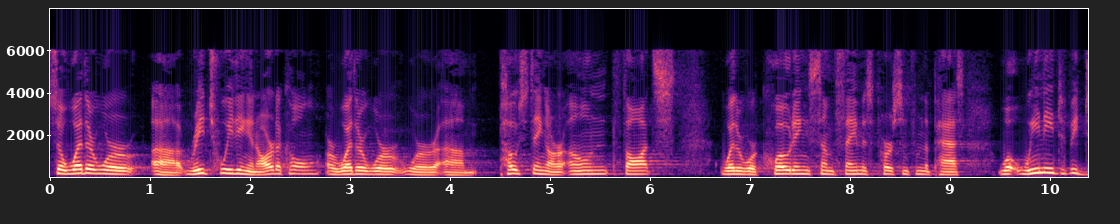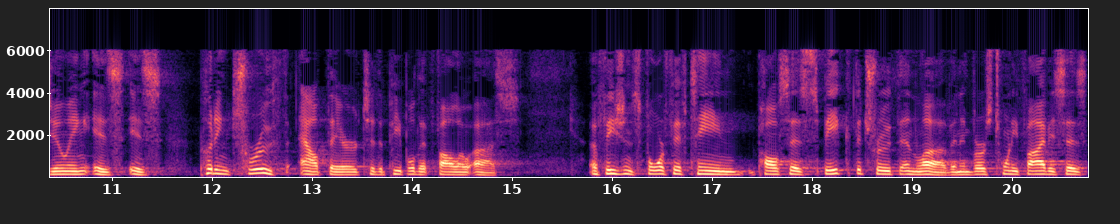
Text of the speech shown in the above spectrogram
So whether we're uh, retweeting an article or whether we're, we're um, posting our own thoughts, whether we're quoting some famous person from the past, what we need to be doing is, is putting truth out there to the people that follow us. Ephesians 4:15 Paul says speak the truth in love and in verse 25 he says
